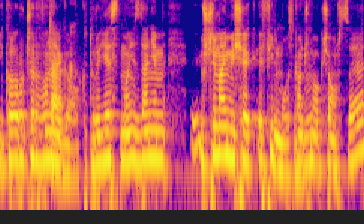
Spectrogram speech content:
i koloru czerwonego, Tak. który jest moim zdaniem, już trzymajmy się filmu, skończmy Mhm. o książce,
